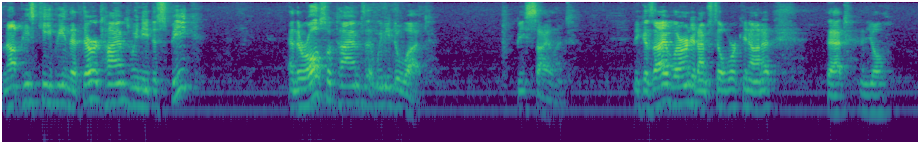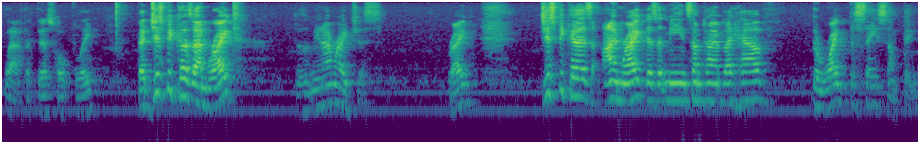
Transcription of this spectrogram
not peacekeeping, that there are times we need to speak, and there are also times that we need to what? Be silent. Because I've learned, and I'm still working on it, that, and you'll laugh at this hopefully, that just because I'm right doesn't mean I'm righteous. Right? Just because I'm right doesn't mean sometimes I have the right to say something.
